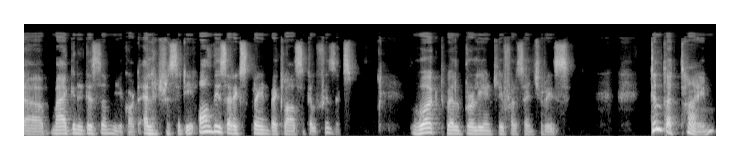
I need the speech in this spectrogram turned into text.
uh, magnetism, you got electricity. All these are explained by classical physics. Worked well brilliantly for centuries. Till that time,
